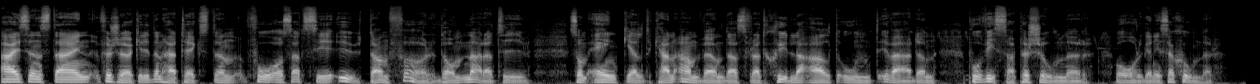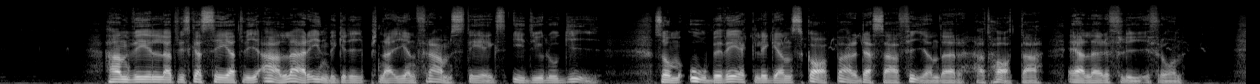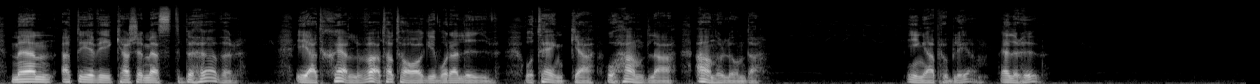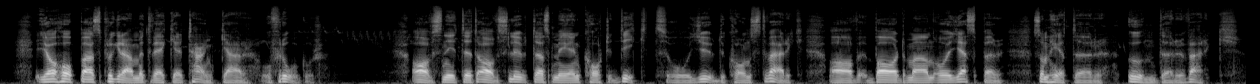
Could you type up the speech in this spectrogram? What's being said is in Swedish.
Eisenstein försöker i den här texten få oss att se utanför de narrativ som enkelt kan användas för att skylla allt ont i världen på vissa personer och organisationer. Han vill att vi ska se att vi alla är inbegripna i en framstegsideologi som obevekligen skapar dessa fiender att hata eller fly ifrån. Men att det vi kanske mest behöver är att själva ta tag i våra liv och tänka och handla annorlunda. Inga problem, eller hur? Jag hoppas programmet väcker tankar och frågor. Avsnittet avslutas med en kort dikt och ljudkonstverk av Bardman och Jesper som heter Underverk.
